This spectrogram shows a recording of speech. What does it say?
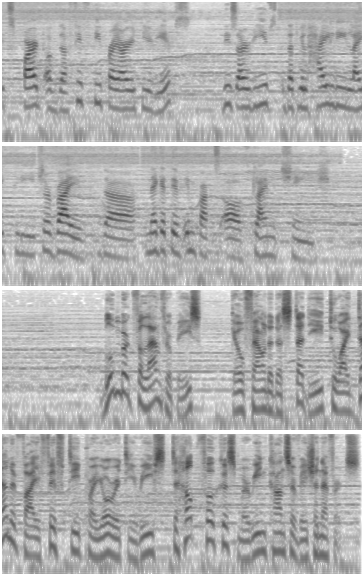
It's part of the 50 priority reefs. These are reefs that will highly likely survive the negative impacts of climate change. Bloomberg Philanthropies co-founded a study to identify 50 priority reefs to help focus marine conservation efforts.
